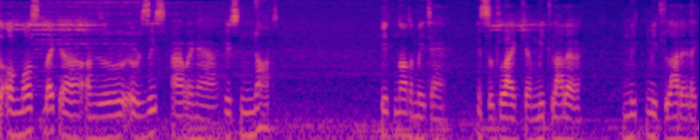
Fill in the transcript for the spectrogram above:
Almost like uh, on the this arena, it's not. It's not a meta. It's like a mid ladder, mid mid ladder deck.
